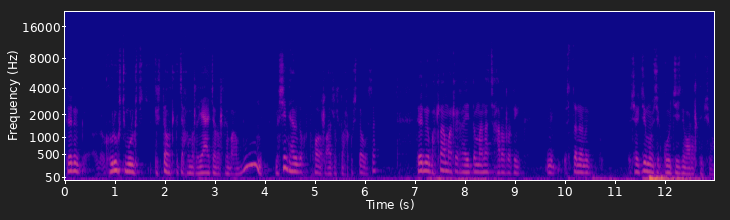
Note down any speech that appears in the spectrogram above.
Тэгээд нэг хөрөгч мөрөгч гэрте бодлож авах юм бол яаж оруулах юм баа бүү мэд. Машин тавих тухай бол ойлголт байхгүй шүү дээ угаасаа. Тэгээд нэг батлан хамгаалгын хэдэн манаач харуулуудыг нэг өстөө нэг шагжим юм шиг гүйж нэг оруулт юм шүү.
